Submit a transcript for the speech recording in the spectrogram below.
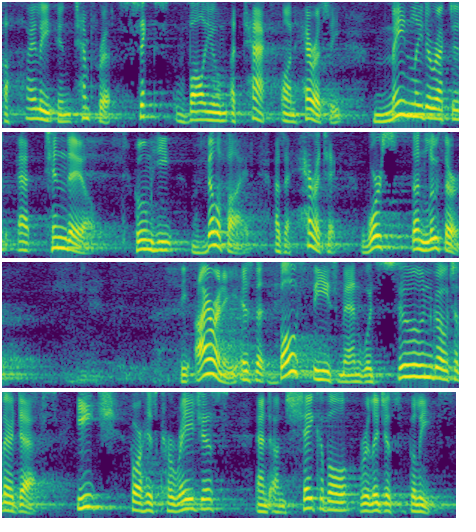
a highly intemperate six volume attack on heresy, mainly directed at Tyndale, whom he vilified as a heretic, worse than Luther. The irony is that both these men would soon go to their deaths, each for his courageous and unshakable religious beliefs.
